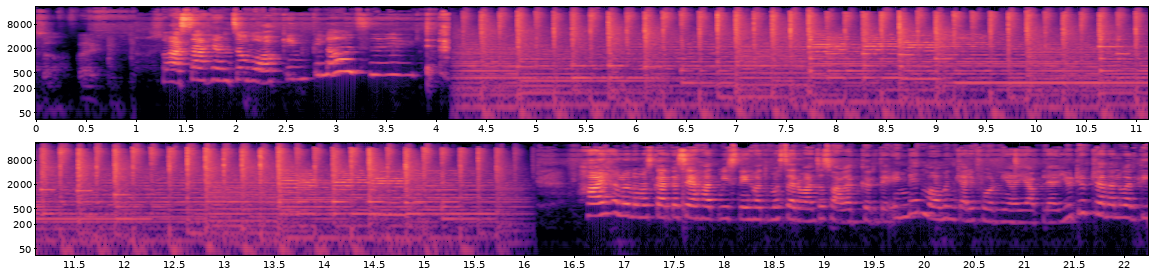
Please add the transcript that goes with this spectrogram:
असं करेक्ट सो असं आहे आमचं वॉक इन क्लॉजेट हॅलो नमस्कार. कसे आहात? मी स्नेहा. तुम्हा सर्वांचं स्वागत करते. इंडियन मॉम इन कॅलिफोर्निया या आपल्या युट्यूब चॅनलवरती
